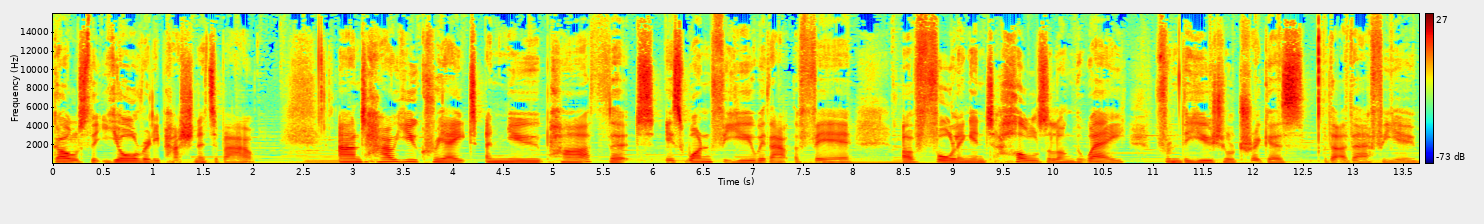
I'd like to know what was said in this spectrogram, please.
goals that you're really passionate about, and how you create a new path that is one for you without the fear of falling into holes along the way from the usual triggers that are there for you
